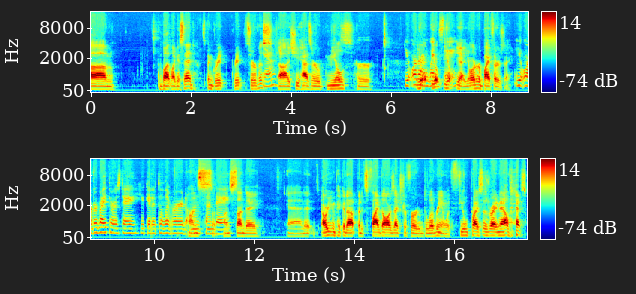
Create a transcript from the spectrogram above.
Um, but like I said, it's been great, great service. Yeah. Uh, she has her meals. Her You order you- on Wednesday. you- yeah, you order by Thursday. You order by Thursday. You get it delivered on, Su- Sunday. On Sunday, and it, or you can pick it up, but it's five dollars extra for delivery. And with fuel prices right now, that's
